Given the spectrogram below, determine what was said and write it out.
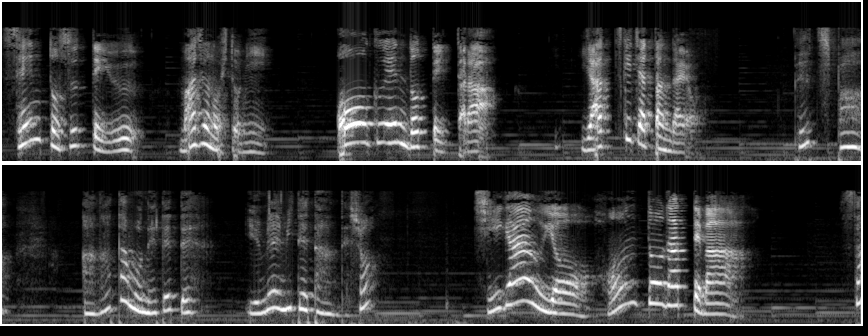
セントスっていう魔女の人に、オークエンドって言ったら、やっつけちゃったんだよ。ペチパー、あなたも寝てて、夢見てたんでしょ？違うよ。本当だってば。さ、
